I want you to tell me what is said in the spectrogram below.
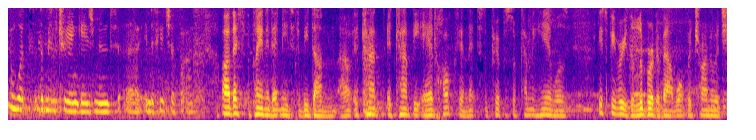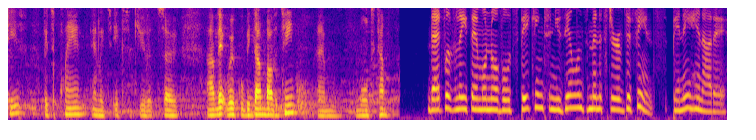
And what's the military engagement uh, in the future for us? Uh, that's the planning that needs to be done. Uh, it can't it can't be ad hoc, and that's the purpose of coming here. Was let's be very deliberate about what we're trying to achieve. Let's plan and let's execute it. So um, that work will be done by the team, and more to come. That was Lice Movono speaking to New Zealand's Minister of Defence, Peeni Henare.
